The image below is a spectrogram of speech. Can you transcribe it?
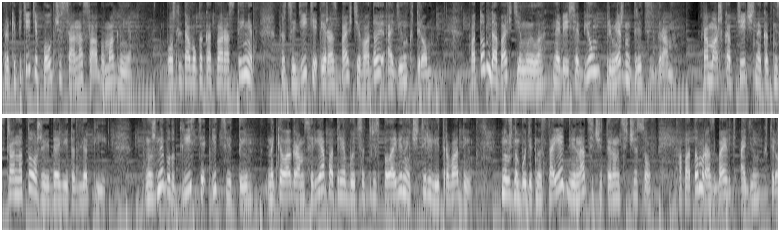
Прокипятите полчаса на слабом огне. После того, как отвар остынет, процедите и разбавьте водой 1 к 3. Потом добавьте мыло на весь объем примерно 30 грамм. Ромашка аптечная, как ни странно, тоже ядовита для тли. Нужны будут листья и цветы. На килограмм сырья потребуется 3,5-4 литра воды. Нужно будет настоять 12-14 часов, а потом разбавить 1 к 3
